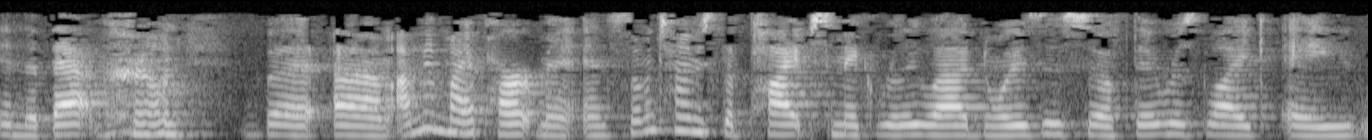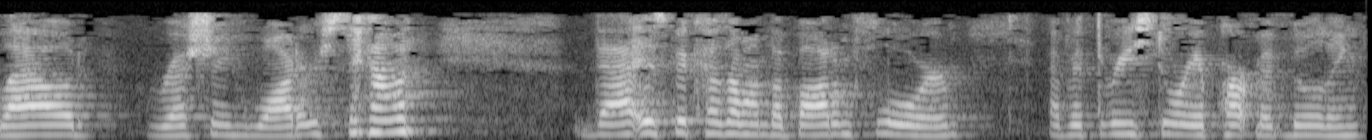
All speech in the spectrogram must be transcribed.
in the background, but um, I'm in my apartment and sometimes the pipes make really loud noises. So if there was like a loud rushing water sound, that is because I'm on the bottom floor of a three story apartment building.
